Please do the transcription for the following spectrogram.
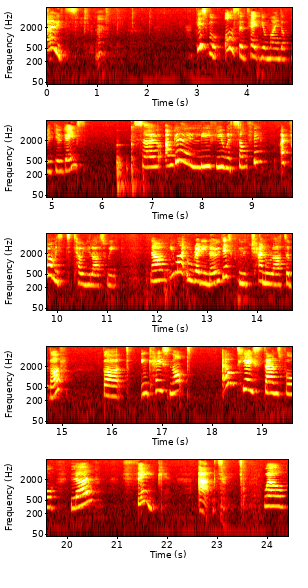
clothes. This will take your mind off video games. So I'm to leave you with something I promised to tell you last week. Now you might already know this from the channel art above, but in case not, LTA stands for Learn, Think, Act. Well,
